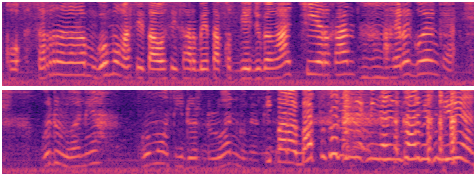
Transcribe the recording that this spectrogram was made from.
kok serem gue mau ngasih tahu si Sarbe takut dia juga ngacir kan. Mm-mm. akhirnya gue yang kayak gue duluan ya gue mau tidur duluan gue bilang Ih gitu. parah banget tuh ning- ninggalin Sarbe sendirian.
